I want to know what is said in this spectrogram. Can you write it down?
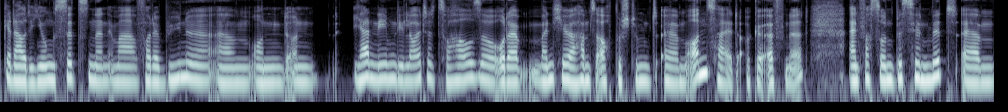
Genau, die Jungs sitzen dann immer vor der Bühne ähm, und, und ja, nehmen die Leute zu Hause oder manche haben es auch bestimmt ähm, on-site geöffnet. Einfach so ein bisschen mit. Ähm,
